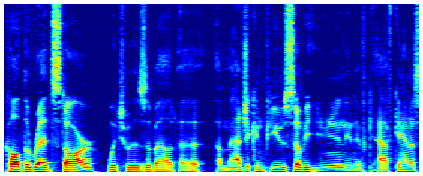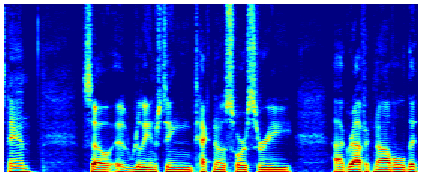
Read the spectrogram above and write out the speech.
called The Red Star, which was about uh, a magic infused Soviet Union in Af- Afghanistan. So, a really interesting techno sorcery uh, graphic novel that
